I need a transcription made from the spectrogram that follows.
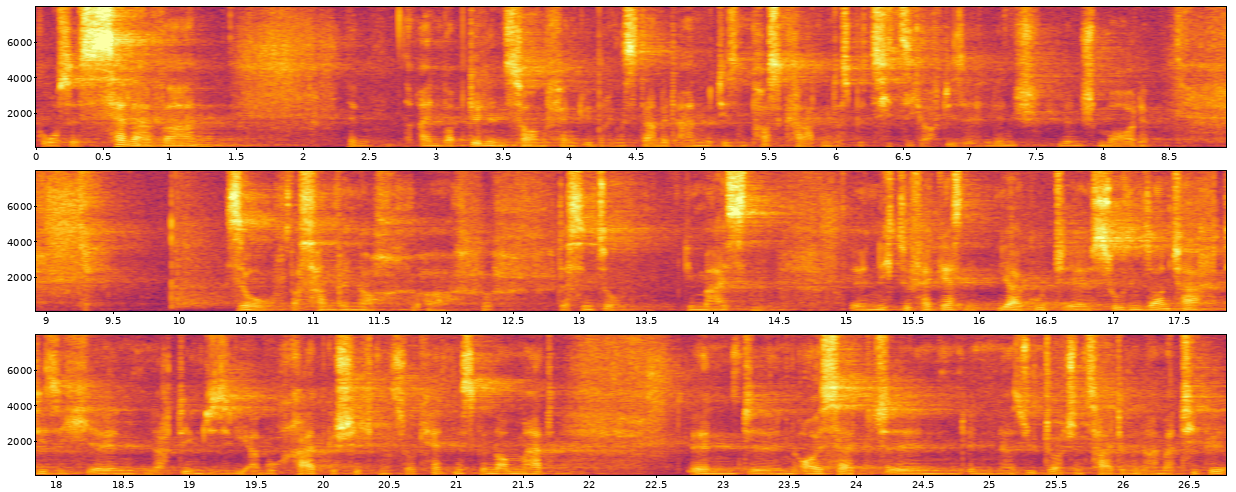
große Seller waren. Ein Bob Dylan-Song fängt übrigens damit an, mit diesen Postkarten. Das bezieht sich auf diese Lynch, Lynchmorde. So, was haben wir noch? Oh, das sind so die meisten. Äh, nicht zu vergessen, ja gut, äh, Susan Sonntag, die sich, äh, nachdem sie die Abu Ghraib-Geschichten zur Kenntnis genommen hat, äußert in, in der Süddeutschen Zeitung in einem Artikel,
